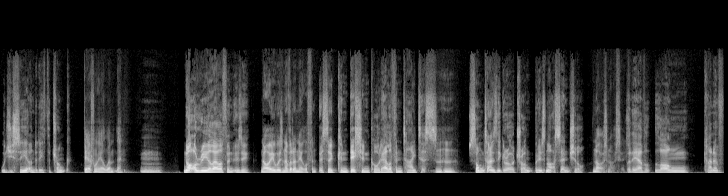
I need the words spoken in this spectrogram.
Would you see it underneath the trunk? Definitely a limp then. Mm. Not a real elephant, is he? No, he was never an elephant. It's a condition called elephantitis. hmm Sometimes they grow a trunk, but it's not essential. No, it's not. essential. But they have long kind of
